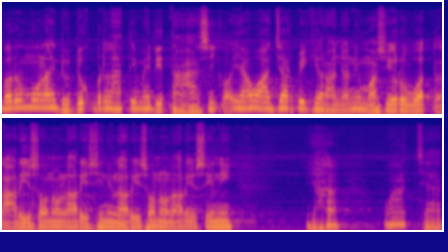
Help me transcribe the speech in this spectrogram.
Baru mulai duduk berlatih meditasi kok ya wajar pikirannya ini masih ruwet lari sono lari sini lari sono lari sini. Ya wajar.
